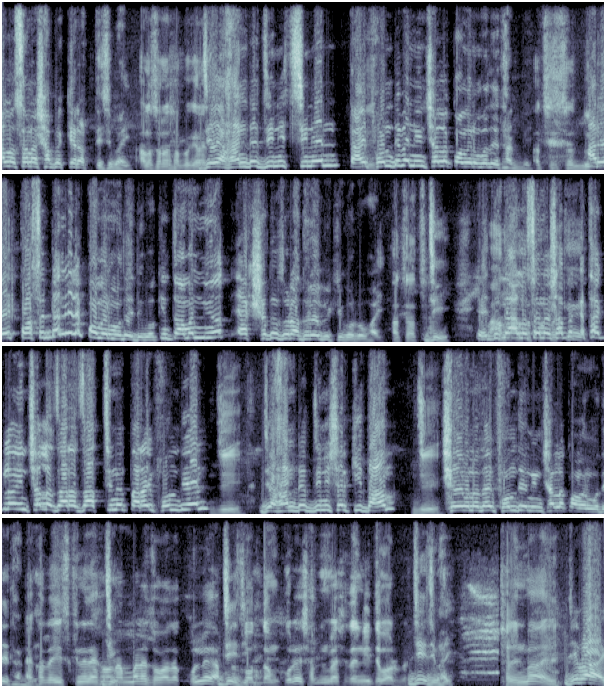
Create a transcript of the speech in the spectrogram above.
আলোচনা সাপেক্ষে রাখতেছি ভাই। আলোচনা সাপেক্ষে যে হান্ড্রেড জিনিস চিনেন তাই ফোন দিবেন ইনশাল্লাহ কমের মধ্যে থাকবে। আচ্ছা আচ্ছা দুই- আর এই কসেরটা নিলে কমের মধ্যে দিব কিন্তু আমার নিয়ত একসাথে জোড়া ধরে বিক্রি করব ভাই। আচ্ছা জি। এই দুটো আলোচনা আলোচনা সাপেক্ষে- সাপেক্ষে থাকলেও ইনশাল্লাহ যারা যাচ্ছিলেন তারাই ফোন দিয়েন। যে হান্ড্রেড জিনিসের কি দাম জি। সেই অনুযায়ী ফোন দেন ইনশাল্লাহ কমের মধ্যেই থাকবে। এক স্ক্রিনে দেখানো নাম্বারে যোগাযোগ করলে আপনি দরদাম করে স্বাধীন ভাইয়ের সাথে নিতে পারবেন। জি জি ভাই। স্বাধীন ভাই জি ভাই।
